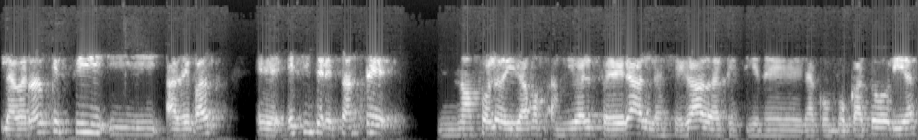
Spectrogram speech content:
la verdad que sí, y además eh, es interesante no solo, digamos, a nivel federal la llegada que tiene la convocatoria,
